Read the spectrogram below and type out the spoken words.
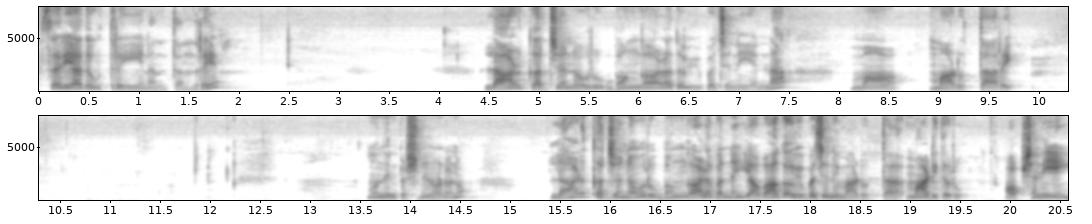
ಸರಿಯಾದ ಉತ್ತರ ಏನಂತಂದರೆ, ಲಾರ್ಡ್ ಕರ್ಜನ್ ಅವರು ಬಂಗಾಳದ ವಿಭಜನೆಯನ್ನು ಮಾಡುತ್ತಾರೆ. ಮುಂದಿನ ಪ್ರಶ್ನೆ ನೋಡೋಣ. ಲಾರ್ಡ್ ಕರ್ಜನ್ ಅವರು ಬಂಗಾಳವನ್ನು ಯಾವಾಗ ವಿಭಜನೆ ಮಾಡುತ್ತಾ, ಮಾಡಿದರು? ಆಪ್ಷನ್ ಎ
